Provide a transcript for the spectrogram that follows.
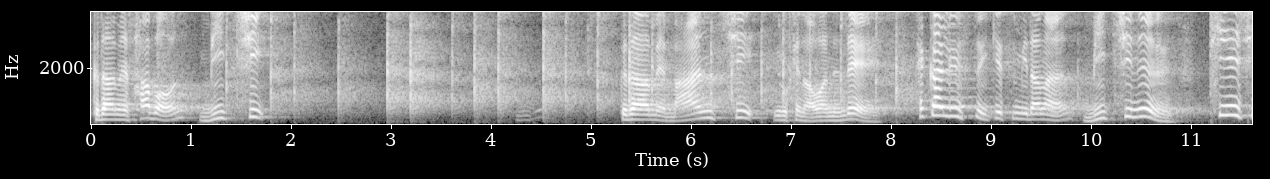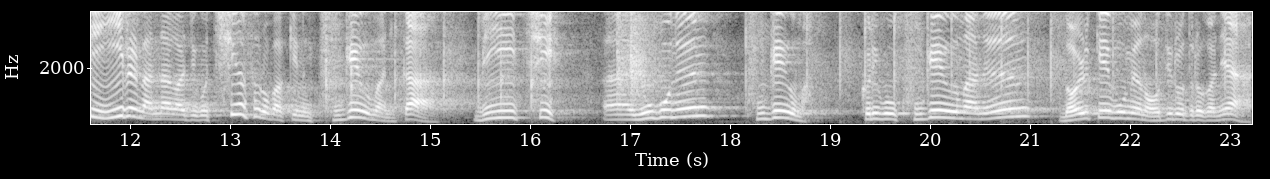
그 다음에 4번 미치. 그 다음에 많지 이렇게 나왔는데 헷갈릴 수도 있겠습니다만 미치는 TS이 E를 만나가지고 치읓으로 바뀌는 국외음화니까 미치 아, 요거는 국외음화 그리고 국외음화는 넓게 보면 어디로 들어가냐?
